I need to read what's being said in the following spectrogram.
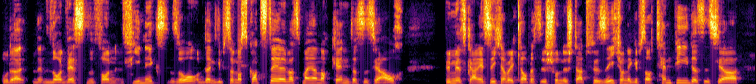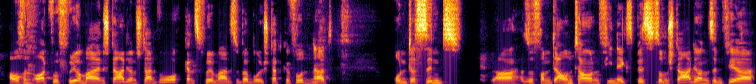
oder im Nordwesten von Phoenix, so. Und dann gibt's dann noch Scottsdale, was man ja noch kennt. Das ist ja auch, bin mir jetzt gar nicht sicher, aber ich glaube, das ist schon eine Stadt für sich. Und dann gibt's noch Tempe, das ist ja auch ein Ort, wo früher mal ein Stadion stand, wo auch ganz früher mal ein Super Bowl stattgefunden hat. Und das sind, ja, also von Downtown Phoenix bis zum Stadion sind wir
